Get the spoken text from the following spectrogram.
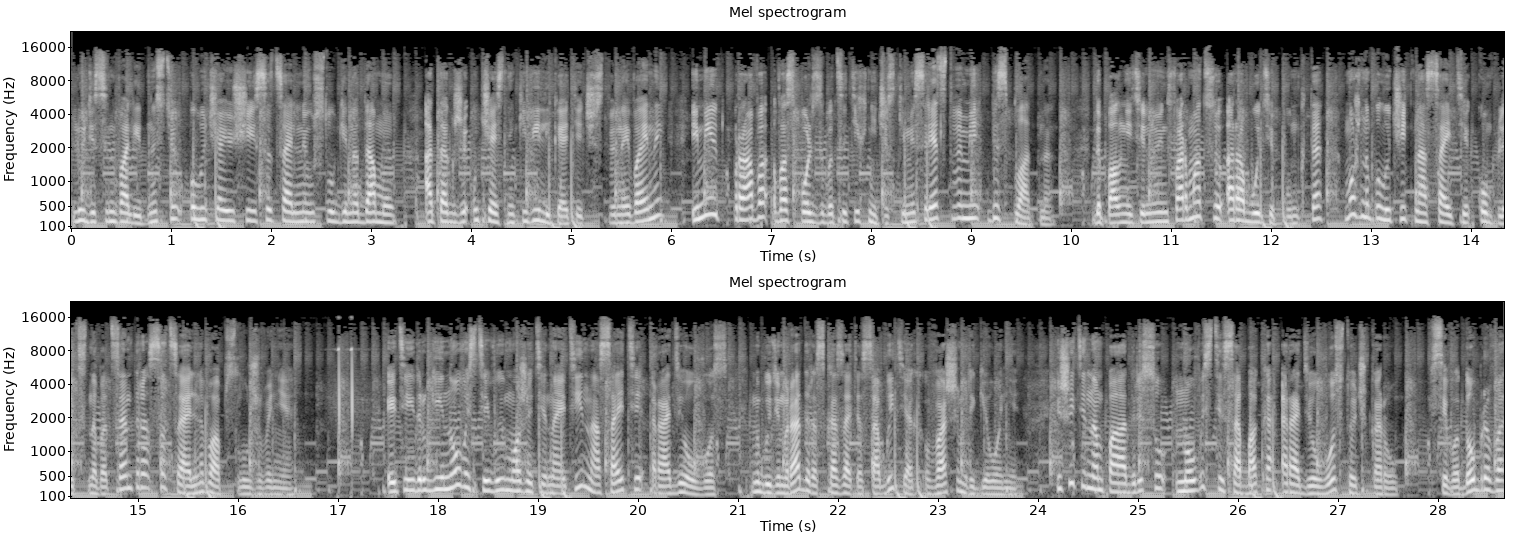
люди с инвалидностью, получающие социальные услуги на дому, а также участники Великой Отечественной войны, имеют право воспользоваться техническими средствами бесплатно. Дополнительную информацию о работе пункта можно получить на сайте комплексного центра социального обслуживания. Эти и другие новости вы можете найти на сайте Радио ВОЗ. Мы будем рады рассказать о событиях в вашем регионе. Пишите нам по адресу новости собака ру. Всего доброго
